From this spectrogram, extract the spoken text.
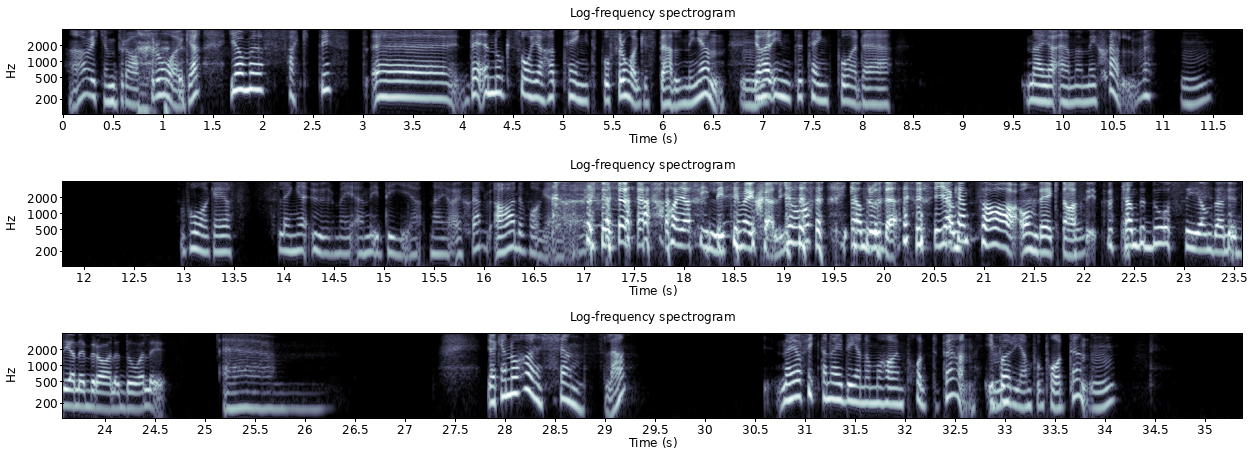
Ja, vilken bra fråga. Ja men faktiskt, eh, det är nog så jag har tänkt på frågeställningen. Mm. Jag har inte tänkt på det när jag är med mig själv. Mm. Vågar jag slänga ur mig en idé när jag är själv? Ja, det vågar jag. har jag tillit till mig själv? Ja, jag kan tror du, det. Jag kan, kan ta om det är knasigt. Kan du då se om den idén är bra eller dålig? Um, jag kan nog ha en känsla. När jag fick den här idén om att ha en poddbön i mm. början på podden mm.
